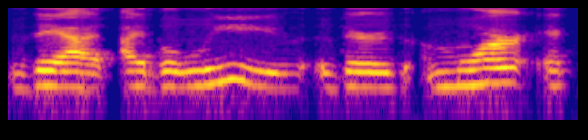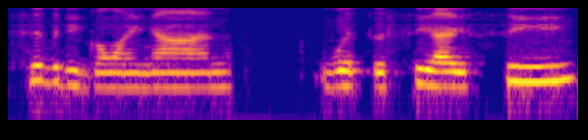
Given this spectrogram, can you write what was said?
that I believe there's more activity going on with the CIC,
